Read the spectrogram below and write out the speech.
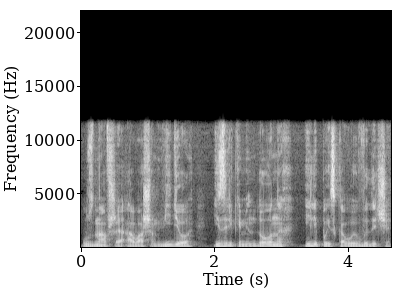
узнавшая о вашем видео из рекомендованных или поисковой выдачи.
